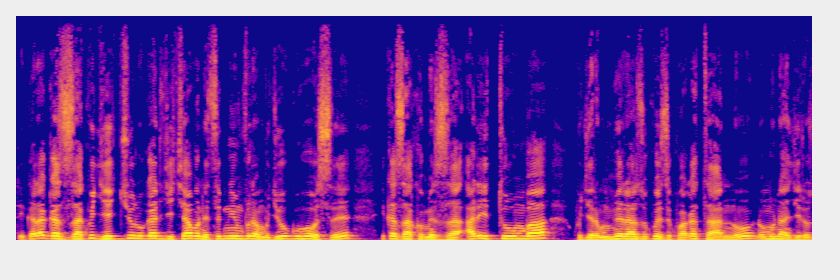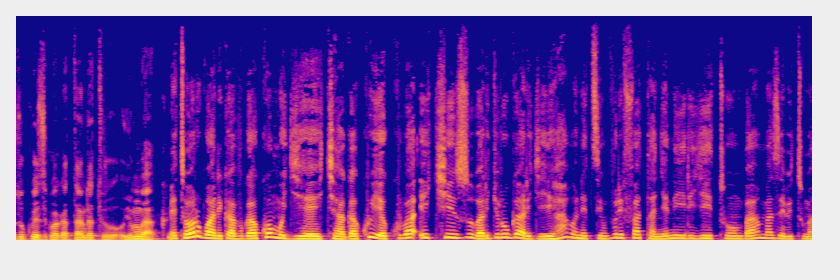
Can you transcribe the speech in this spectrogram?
rigaragaza ko igihe cy'urugaryi cyabonetsemo imvura mu gihugu hose ikazakomeza ari itumba kugera mu mpera z'ukwezi kwa gatanu no mu ntangiriro z'ukwezi kwa gatandatu uyu mwaka. Meteo rwanda ikavuga ko mu gihe cyagakwiye kuba icy'izuba ry'urugaryi habonetse imvura ifatanye n'iri y'itumba maze bituma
